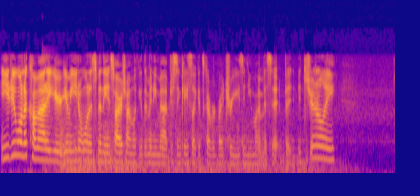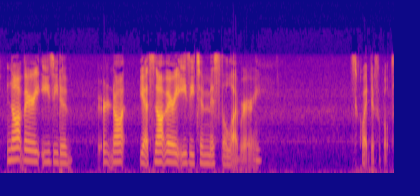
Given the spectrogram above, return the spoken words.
You do want to come out of your, I mean, you don't want to spend the entire time looking at the mini map just in case like it's covered by trees and you might miss it, but it's generally not very easy to, or not, yeah, it's not very easy to miss the library. It's quite difficult.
